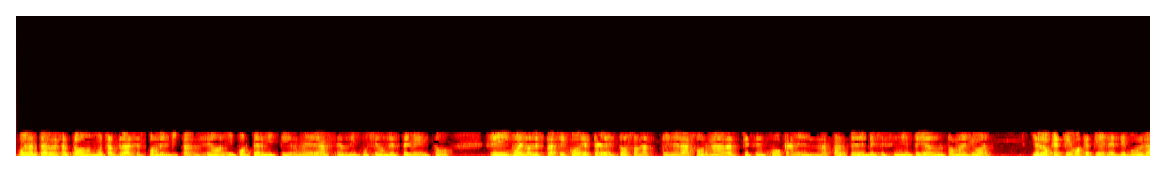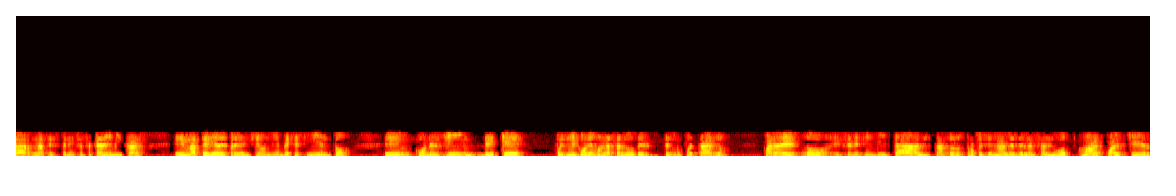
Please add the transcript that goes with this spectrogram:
Buenas tardes a todos. Muchas gracias por la invitación y por permitirme hacer difusión de este evento. Sí, bueno, les platico. Este evento son las primeras jornadas que se enfocan en la parte de envejecimiento y adulto mayor. Y el objetivo que tiene es divulgar las experiencias académicas en materia de prevención y envejecimiento eh, con el fin de que pues mejoremos la salud de este grupo etario. Para esto eh, se les invita a tanto a los profesionales de la salud o a cualquier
